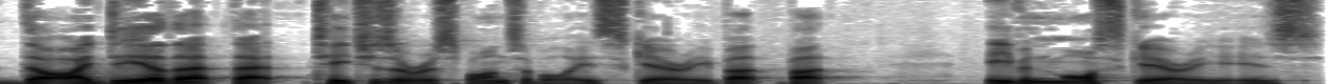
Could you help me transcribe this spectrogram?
the idea that that teachers are responsible is scary, but but even more scary is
